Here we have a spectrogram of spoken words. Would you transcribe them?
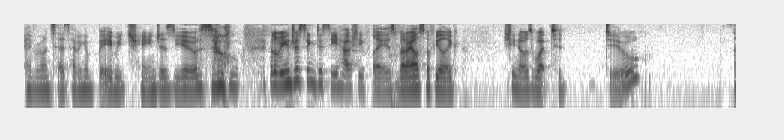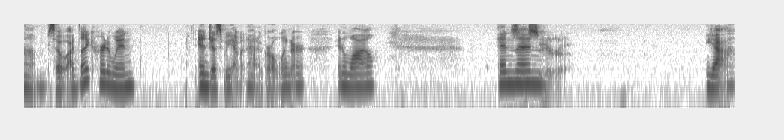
everyone says having a baby changes you. So it'll be interesting to see how she plays. But I also feel like she knows what to do. Um, so I'd like her to win. And just we haven't had a girl winner in a while. And then Sarah. yeah.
